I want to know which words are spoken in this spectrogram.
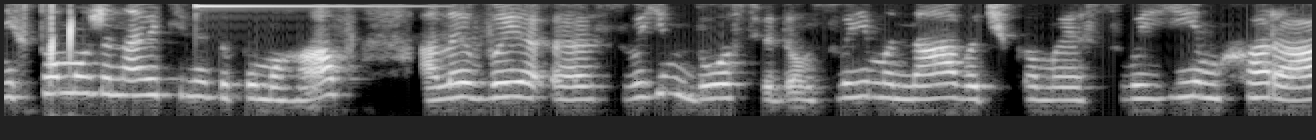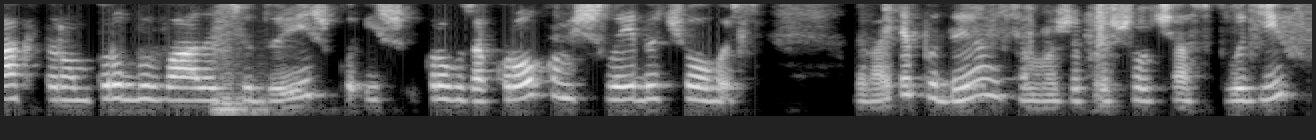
Ніхто може навіть і не допомагав, але ви е, своїм досвідом, своїми навичками, своїм характером пробивали цю доріжку і крок за кроком йшли до чогось. Давайте подивимося, може прийшов час плодів.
